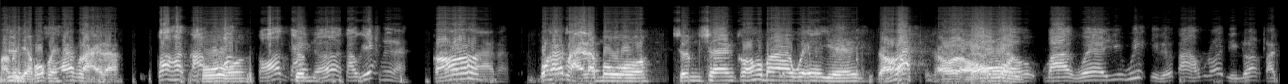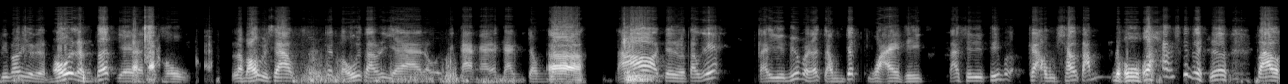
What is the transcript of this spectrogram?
mà bây giờ bố phải hát lại là có có Mùa. có, có cái xuân. nữa tao ghét nữa nè. Có. Bố hát lại là mùa. Xuân sang có ba que về. Đó. Trời Trời ơi. bà que với quyết gì nữa tao không nói chuyện đó. Tao chỉ nói là mỗi lần tết về là tao thù. Là bởi vì sao? Cái tuổi tao nó già rồi cái càng ngày nó càng trông à. đó cho nên tao ghét. Tại vì nếu mà nó trồng chất hoài thì tao sẽ đi kiếm cái ông sáu tắm đồ quá. Tao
